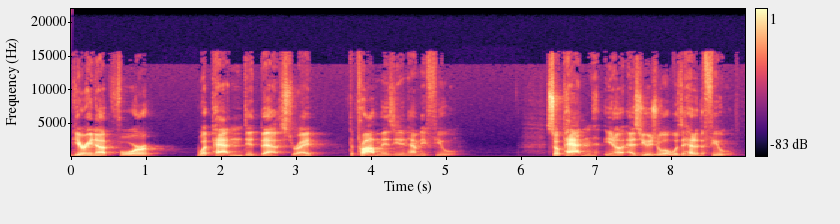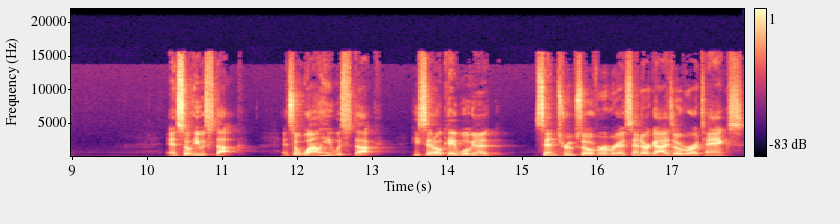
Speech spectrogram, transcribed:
gearing up for what Patton did best, right? The problem is he didn't have any fuel. So Patton, you know, as usual, was ahead of the fuel. And so he was stuck. And so while he was stuck, he said, okay, we're going to send troops over, we're going to send our guys over, our tanks,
